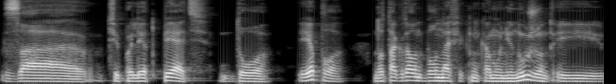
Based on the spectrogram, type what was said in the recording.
За типа лет пять до Apple но тогда он был нафиг никому не нужен, и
